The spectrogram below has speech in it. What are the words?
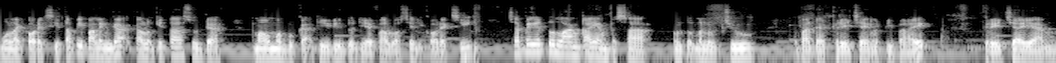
mulai koreksi. Tapi paling nggak kalau kita sudah mau membuka diri untuk dievaluasi, dikoreksi, saya pikir itu langkah yang besar untuk menuju kepada gereja yang lebih baik, gereja yang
